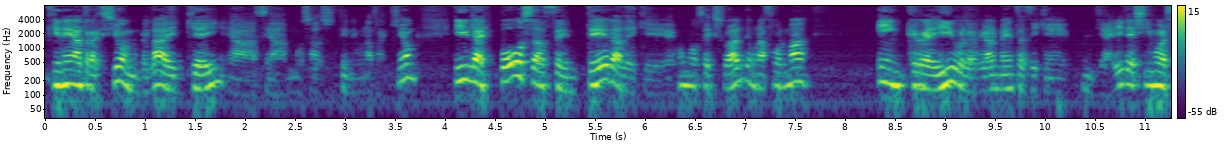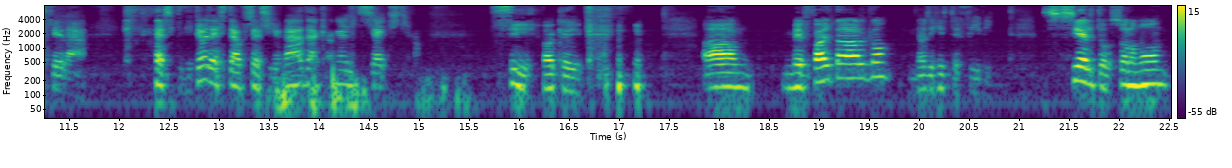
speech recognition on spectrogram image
tiene atracción, ¿verdad? Es gay, hacia Mosasu tiene una atracción y la esposa se entera de que es homosexual de una forma increíble realmente, así que de ahí decimos que la escritora está obsesionada con el sexo. Sí, ok. um, ¿Me falta algo? No dijiste Phoebe. Cierto, Solomon.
